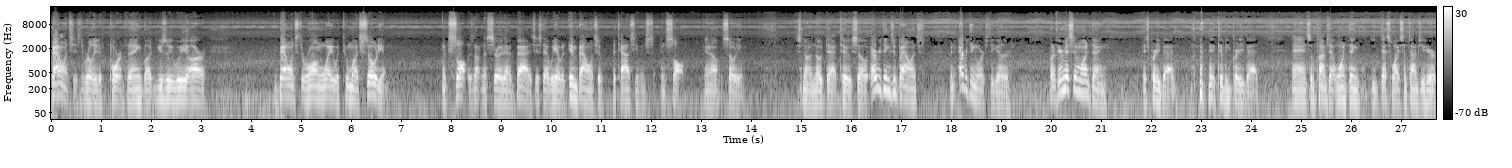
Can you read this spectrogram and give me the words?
balance is really the important thing, but usually we are balanced the wrong way with too much sodium. Like salt is not necessarily that bad, it's just that we have an imbalance of potassium and, and salt, you know, sodium. Just want to note that too. So everything's a balance and everything works together. But if you're missing one thing, it's pretty bad. it could be pretty bad. And sometimes that one thing, that's why sometimes you hear,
